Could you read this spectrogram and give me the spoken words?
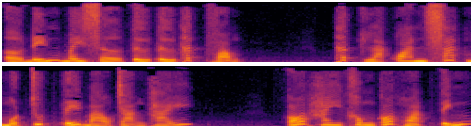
Ở đến bây giờ từ từ thất vọng. Thất là quan sát một chút tế bào trạng thái. Có hay không có hoạt tính.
